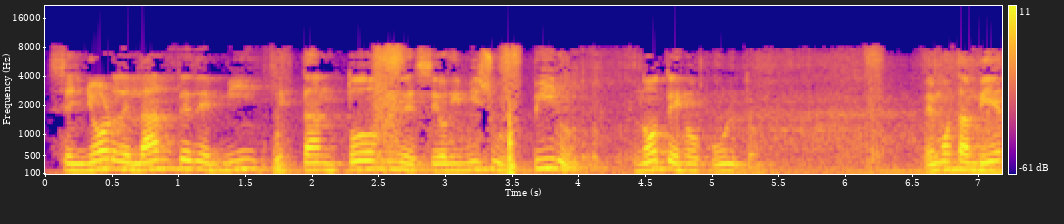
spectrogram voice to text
Señor, delante de mí están todos mis deseos y mi suspiro no te es oculto. Vemos también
